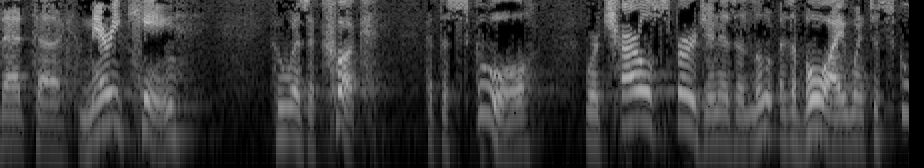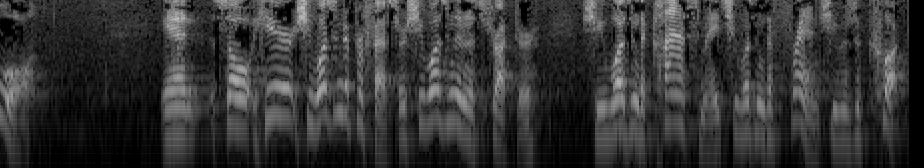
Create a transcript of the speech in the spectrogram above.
that uh, Mary King, who was a cook at the school where Charles Spurgeon, as a, little, as a boy, went to school. And so here, she wasn't a professor, she wasn't an instructor, she wasn't a classmate, she wasn't a friend, she was a cook.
